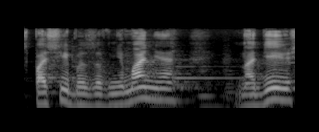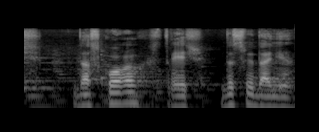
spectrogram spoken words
Спасибо за внимание. Надеюсь, до скорых встреч. До свидания.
